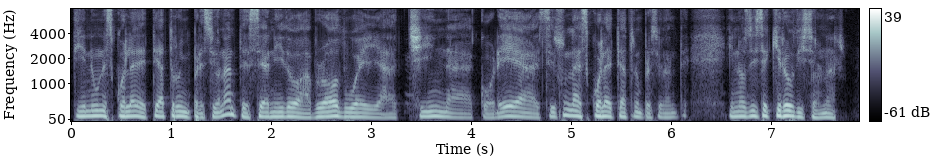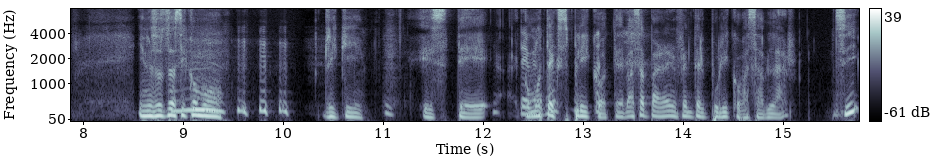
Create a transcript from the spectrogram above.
tiene una escuela de teatro impresionante. Se han ido a Broadway, a China, a Corea. Es una escuela de teatro impresionante. Y nos dice, quiero audicionar. Y nosotros así como, Ricky, este, ¿cómo te explico? ¿Te vas a parar enfrente del público? ¿Vas a hablar? Sí,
